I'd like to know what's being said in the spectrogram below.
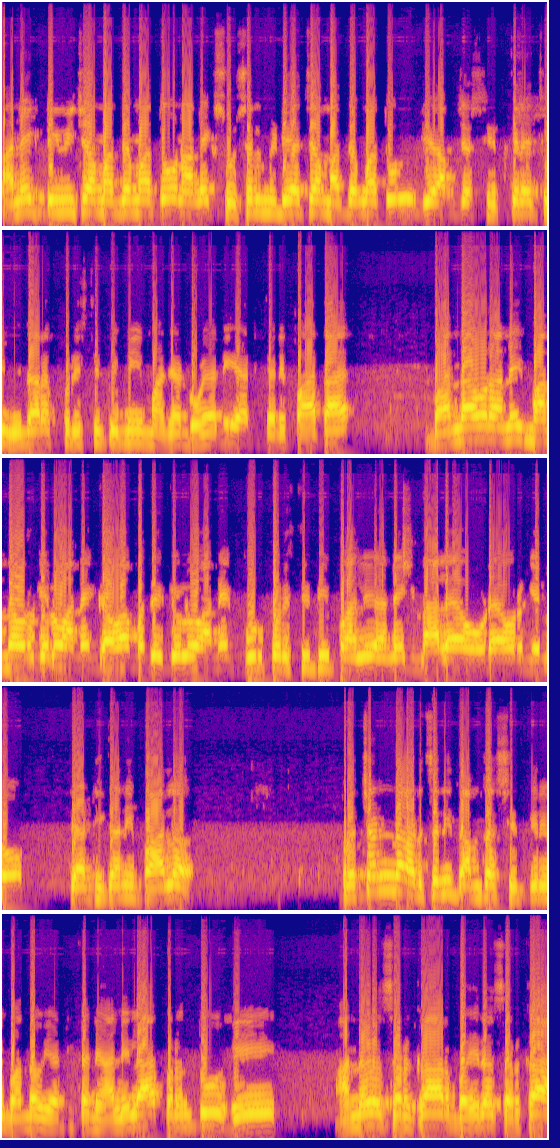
अनेक टीव्हीच्या माध्यमातून अनेक सोशल मीडियाच्या माध्यमातून जे आमच्या शेतकऱ्याची विदारक परिस्थिती मी माझ्या डोळ्याने या ठिकाणी पाहत आहे बांधावर अनेक बांधावर गेलो अनेक गावामध्ये गेलो अनेक पूर परिस्थिती पाहिली अनेक नाल्या ओढ्यावर गेलो त्या ठिकाणी पाहिलं. प्रचंड अडचणीत आमचा शेतकरी बांधव या ठिकाणी आलेला आहे परंतु हे आंधळ सरकार बैर सरकार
